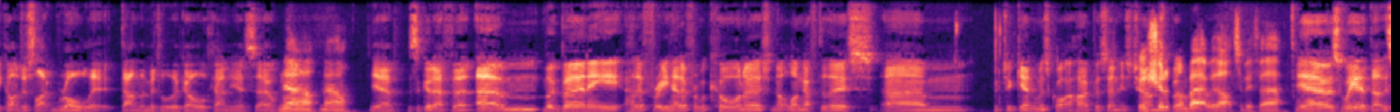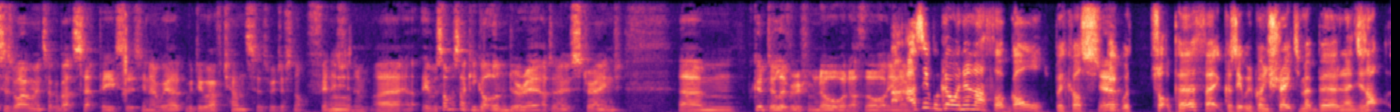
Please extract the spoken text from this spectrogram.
you can't just like roll it down the middle of the goal, can you? So no, no. yeah, it's a good effort. Um, McBurnie had a free header from a corner not long after this, um, which again was quite a high percentage He chance. should have but- done better with that. To be fair, Yeah, it was weird that. This is why when we talk about set pieces, you know, we have, we do have chances, we're just not finishing them. Uh, it was almost like he got under it. I don't know, it's strange. Um, good delivery from Norwood, I thought. You know, as it were going in, I thought goal because Yeah. it was sort of perfect because it was going straight to McBurn, and he's not.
